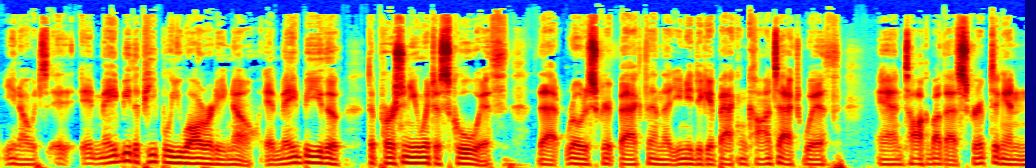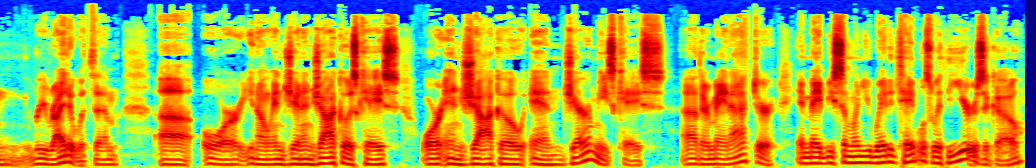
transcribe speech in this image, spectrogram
you know it's it, it may be the people you already know it may be the the person you went to school with that wrote a script back then that you need to get back in contact with and talk about that scripting and rewrite it with them. Uh, or, you know, in Jen and Giaco's case, or in Giaco and Jeremy's case, uh, their main actor, it may be someone you waited tables with years ago.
